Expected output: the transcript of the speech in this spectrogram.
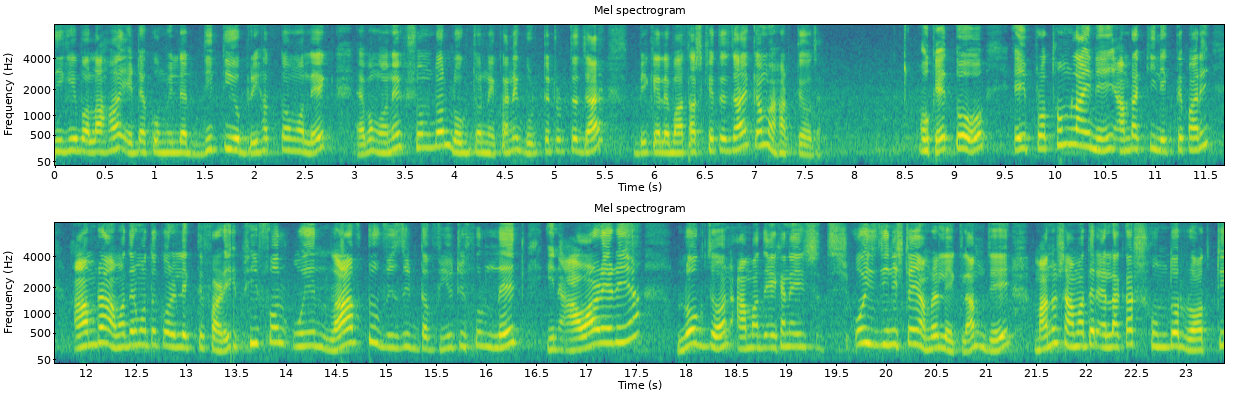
দিঘি বলা হয়। এটা কুমিল্লার দ্বিতীয় বৃহত্তম লেক এবং অনেক সুন্দর, লোকজন এখানে ঘুরতে টুরতে যায়, বিকেলে বাতাস খেতে যায়, কেমন হাঁটতেও যায়। ওকে তো এই প্রথম লাইনেই আমরা কি লিখতে পারি? আমরা আমাদের মতো করে লিখতে পারি people will love to visit the beautiful lake in our area লোকজন আমাদের এখানে ওই জিনিসটাই আমরা লিখলাম যে, মানুষ আমাদের এলাকার সুন্দর হ্রদটি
